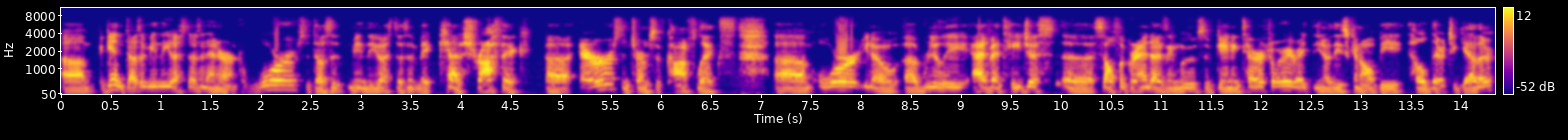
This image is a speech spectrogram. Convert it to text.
Um, again, doesn't mean the U.S. doesn't enter into wars. It doesn't mean the U.S. doesn't make catastrophic uh, errors in terms of conflicts, um, or you know, uh, really advantageous uh, self-aggrandizing moves of gaining territory. Right? You know, these can all be held there together.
